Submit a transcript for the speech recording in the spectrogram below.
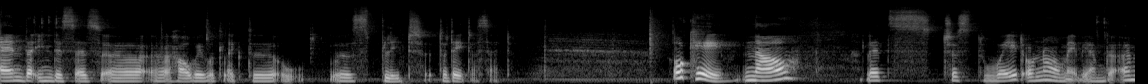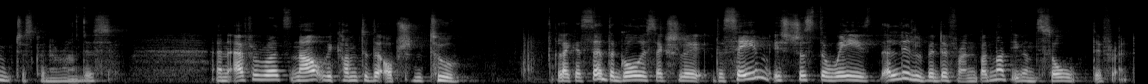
and the indices uh, uh, how we would like to uh, split the data set. Okay, now let's just wait, or no, maybe I'm, I'm just gonna run this. And afterwards, now we come to the option two. Like I said, the goal is actually the same, it's just the way is a little bit different, but not even so different.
